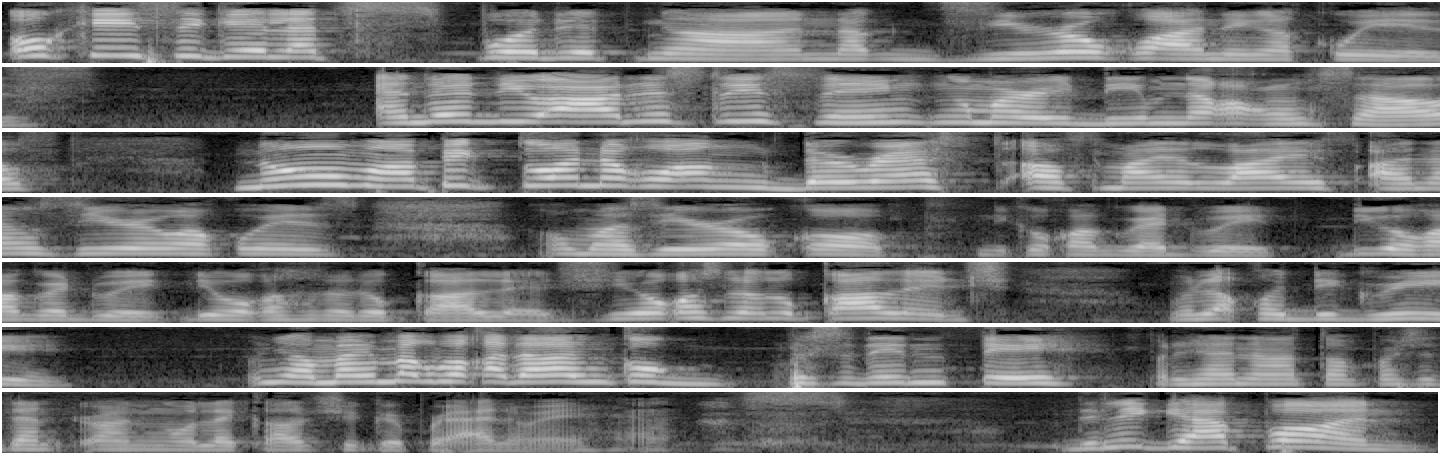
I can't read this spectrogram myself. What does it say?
okay sige let's put it nga nag zero ko ani nga quiz. And then you honestly think nga ma-redeem na akong self no mapiktuan ako ang the rest of my life anang zero nga quiz o ma zero ko di ko ka graduate di ko ka graduate di ko ka sa college di ko ka sa college wala ko degree Unya, may magmakadalan ko presidente. Pareha na itong president run ngo like culture group. Anyway. Dili gyapon.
